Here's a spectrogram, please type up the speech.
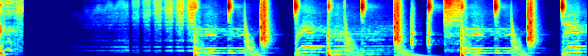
I'm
